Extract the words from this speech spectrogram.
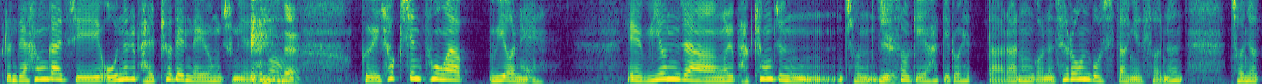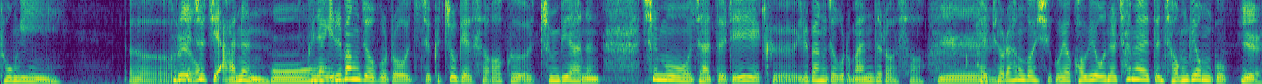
그런데 한 가지 오늘 발표된 내용 중에서 네. 그 혁신통합위원회 예, 위원장을 박형준 전 예. 수석이 하기로 했다라는 거는 새로운 보수당에서는 전혀 동의 어, 그래요? 해주지 않은 오. 그냥 일방적으로 이제 그쪽에서 그 준비하는 실무자들이 그 일방적으로 만들어서 예. 발표를 한 것이고요. 거기 오늘 참여했던 정병국 예.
